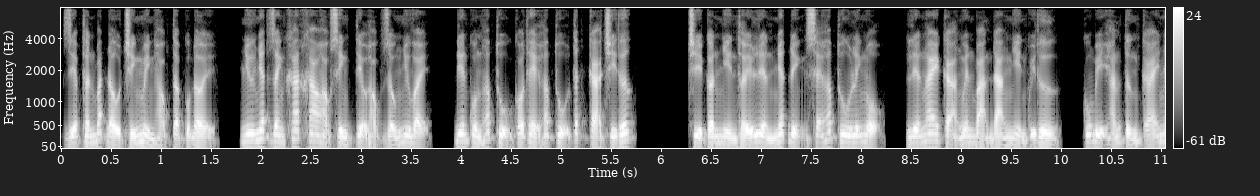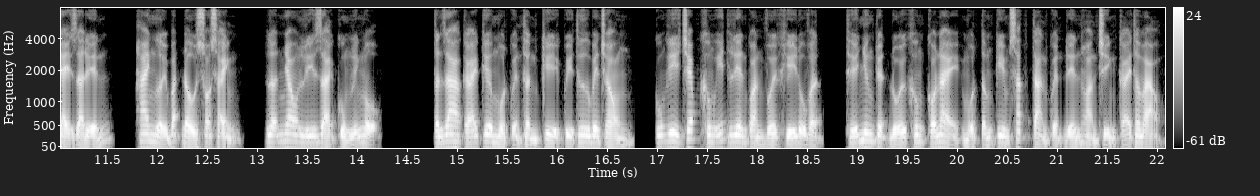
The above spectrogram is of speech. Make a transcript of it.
diệp thần bắt đầu chính mình học tập cuộc đời, như nhất danh khát khao học sinh tiểu học giống như vậy, điên cuồng hấp thụ có thể hấp thụ tất cả tri thức. Chỉ cần nhìn thấy liền nhất định sẽ hấp thu linh ngộ liền ngay cả nguyên bản đang nhìn quỷ thư, cũng bị hắn từng cái nhảy ra đến, hai người bắt đầu so sánh, lẫn nhau lý giải cùng lĩnh ngộ. Tần ra cái kia một quyển thần kỳ quỷ thư bên trong, cũng ghi chép không ít liên quan với khí đồ vật, thế nhưng tuyệt đối không có này một tấm kim sắc tàn quyển đến hoàn chỉnh cái thơ bảo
